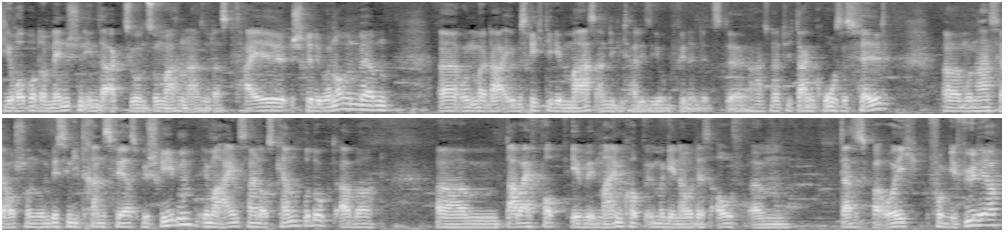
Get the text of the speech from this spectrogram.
die Roboter-Menschen-Interaktion zu machen, also dass Teilschritte übernommen werden äh, und man da eben das richtige Maß an Digitalisierung findet. Jetzt äh, hast du natürlich da ein großes Feld ähm, und hast ja auch schon so ein bisschen die Transfers beschrieben, immer einzeln aufs Kernprodukt, aber ähm, dabei poppt eben in meinem Kopf immer genau das auf, ähm, dass es bei euch vom Gefühl her,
